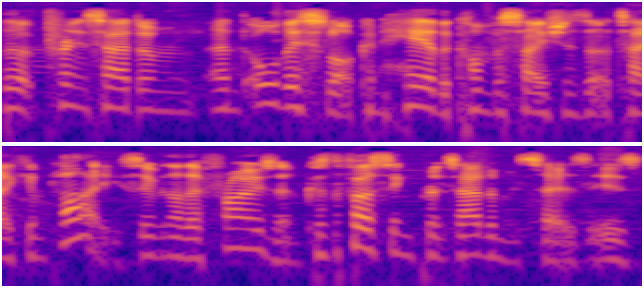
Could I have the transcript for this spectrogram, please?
that Prince Adam and all this lot can hear the conversations that are taking place, even though they're frozen. Because the first thing Prince Adam says is,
